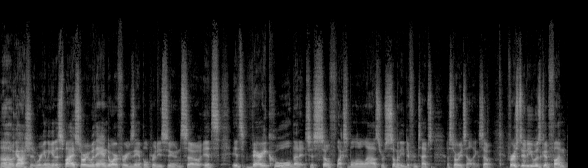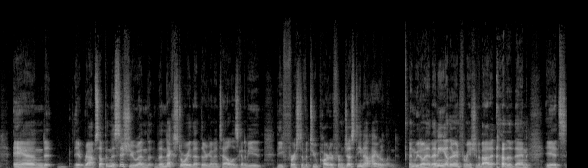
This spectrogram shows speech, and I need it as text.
oh gosh we're gonna get a spy story with Andor for example pretty soon. So it's it's very cool that it's just so flexible and allows for so many different types of storytelling. So first duty was good fun and it wraps up in this issue and the next story that they're gonna tell is gonna be the first of a two-parter from Justina Ireland and we don't have any other information about it other than it's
